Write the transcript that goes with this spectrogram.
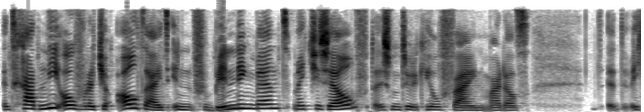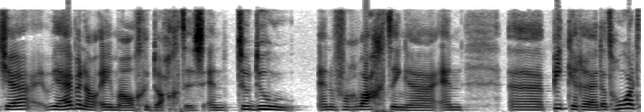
het gaat niet over dat je altijd in verbinding bent met jezelf. Dat is natuurlijk heel fijn, maar dat, weet je, we hebben nou eenmaal gedachten en to-do en verwachtingen en uh, piekeren. Dat hoort,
